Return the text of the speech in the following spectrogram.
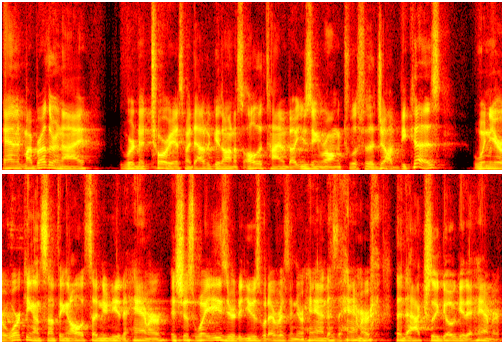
And my brother and I were notorious. My dad would get on us all the time about using wrong tools for the job because when you're working on something and all of a sudden you need a hammer, it's just way easier to use whatever's in your hand as a hammer than to actually go get a hammer.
